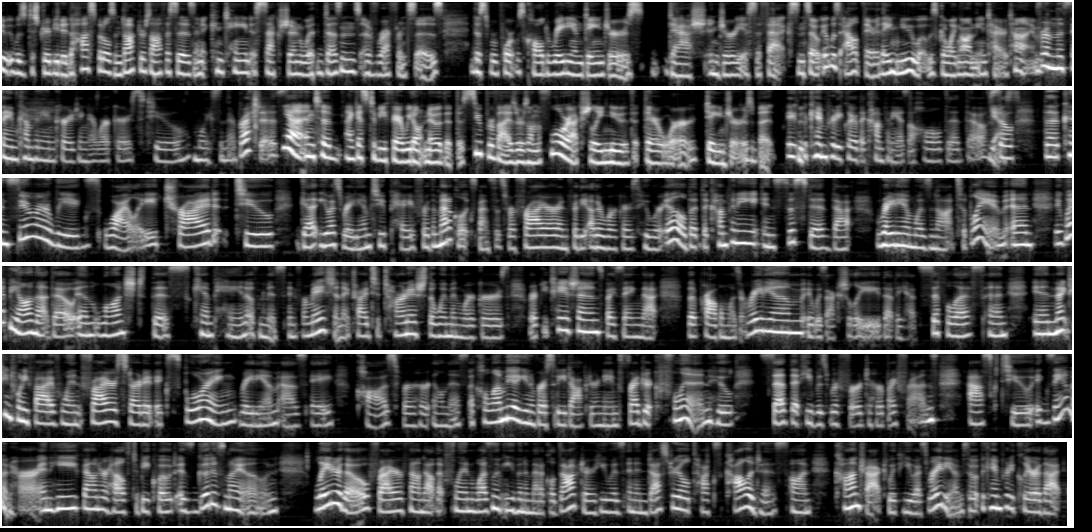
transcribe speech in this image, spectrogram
it was distributed to hospitals and doctors' offices, and it contained a section with dozens of references. This report was called Radium Dangers Dash Injurious Effects. And so it was out there. They knew what was going on the entire time. From the same company encouraging their workers to moisten their brushes. Yeah, and to I guess to be fair, we don't know that the supervisors on the floor actually knew that there were dangers, but it became pretty clear the company as a whole did though. Yes. So the Consumer League's Wiley tried to get US Radium to pay for the medical expenses for Fryer and for the other workers who were ill, but the company insisted that Radium was not to blame. And they went beyond that, though, and launched this campaign of misinformation. They tried to tarnish the women workers' reputations by saying that the problem wasn't radium, it was actually that they had syphilis. And in 1925, when Fryer started exploring radium as a cause for her illness, a Columbia University doctor named Frederick Flynn, who said that he was referred to her by friends, asked to examine her, and he found her health to be, quote, as good as my own. Later, though, Fryer found out that Flynn wasn't even a medical doctor. He was an industrial toxicologist on contract with U.S. Radium. So it became pretty clear that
